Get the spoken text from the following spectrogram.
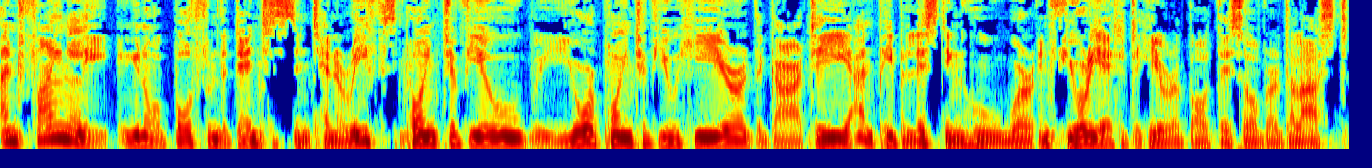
And finally, you know, both from the dentist in Tenerife's point of view, your point of view here, the Gardaí, and people listening who were infuriated to hear about this over the last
